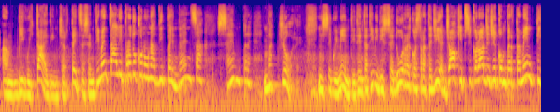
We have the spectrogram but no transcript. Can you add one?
ambiguità ed incertezze sentimentali, producono una dipendenza sempre maggiore. Inseguimenti, tentativi di sedurre con strategie, giochi psicologici e comportamenti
